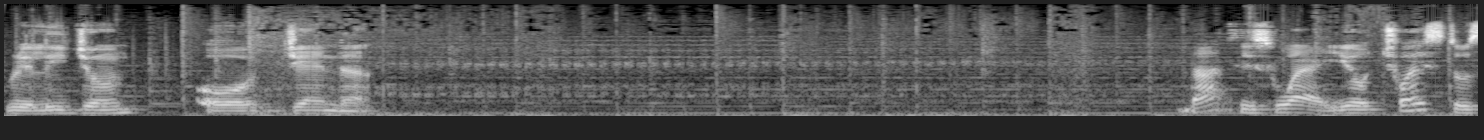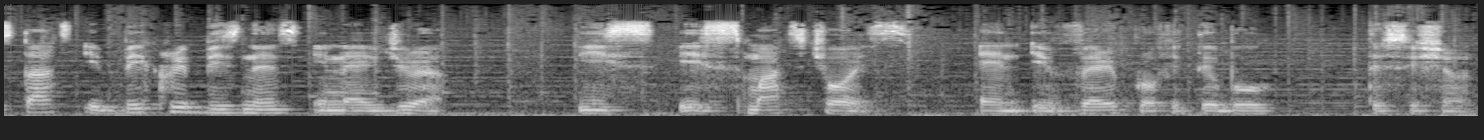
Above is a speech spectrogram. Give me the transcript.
religion or gender. That is why your choice to start a bakery business in Nigeria is a smart choice and a very profitable decision.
